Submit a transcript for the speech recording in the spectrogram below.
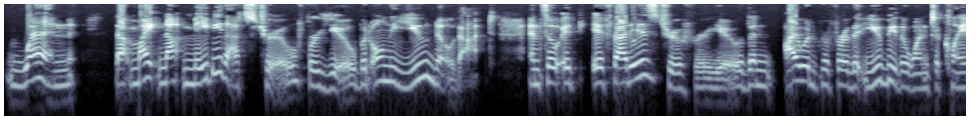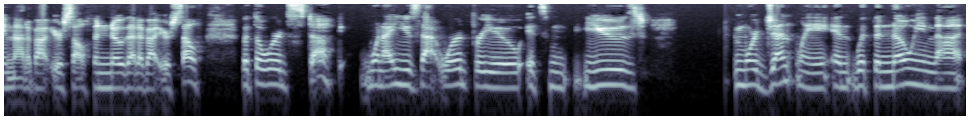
When that might not, maybe that's true for you, but only you know that. And so if, if that is true for you, then I would prefer that you be the one to claim that about yourself and know that about yourself. But the word stuck, when I use that word for you, it's used more gently and with the knowing that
